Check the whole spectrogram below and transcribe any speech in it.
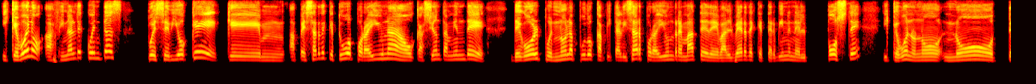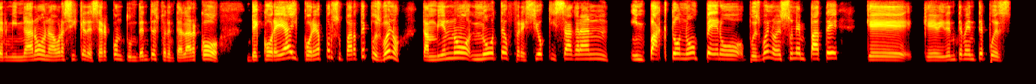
Y que bueno, a final de cuentas, pues se vio que, mm, a pesar de que tuvo por ahí una ocasión también de, de gol, pues no la pudo capitalizar. Por ahí un remate de Valverde que termina en el poste y que bueno, no, no terminaron ahora sí que de ser contundentes frente al arco de Corea y Corea por su parte, pues bueno, también no, no te ofreció quizá gran impacto, ¿no? Pero pues bueno, es un empate que, que evidentemente pues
